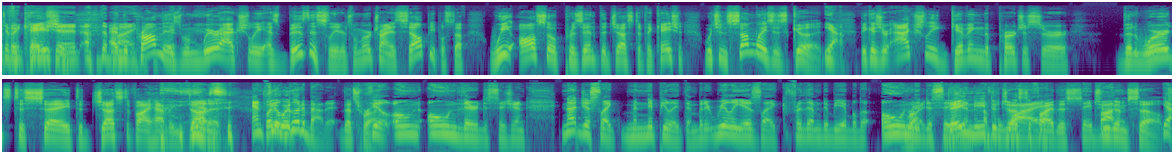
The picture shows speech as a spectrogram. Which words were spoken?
justification. of the and the problem is when we're actually as business leaders, when we're trying to sell people stuff, we also present the justification, which in some ways is good. Yeah. Because you're actually giving the purchaser the words to say to justify having done yes. it. and But it feel would- good about it. That's right. Feel own own their decision, not just like manipulate them, but it really is like for them to be able to own the decision. They need to justify this to bought it. themselves. Yeah.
